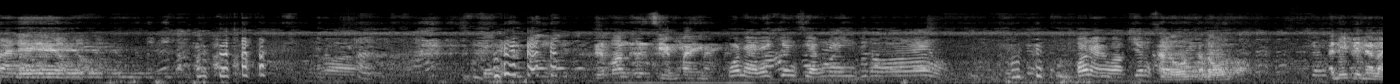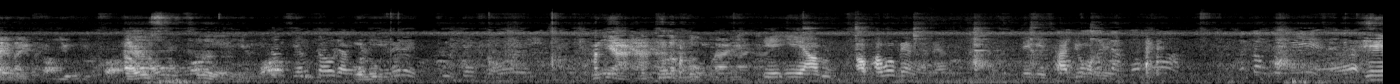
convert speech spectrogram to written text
มาแล้วเดี๋ยวฟังเครื่องเสียงใหม่พ่อไหนได้เครื่องเสียงไหมพี่น้องพ่อไหนออกเครื่องเสีฮัยลงโหลฮัลโหลอันนี้เป็นอะไรใหม่ยูเอาเออเครื่อง เสียงเก่าดังดีไม่ได้คือเครื่องเสียงมันอยากมันโทรโขงไรเอเอเอาเอา power bank อันเนี้ยเอเอชาร์จยุ่งหมดเลยเฮ้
